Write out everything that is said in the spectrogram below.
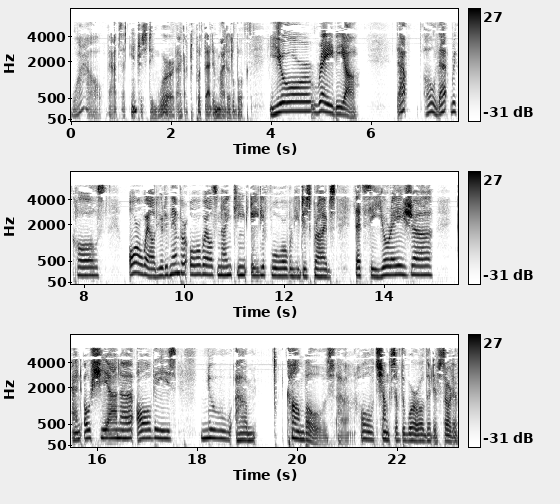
Wow, that's an interesting word. I got to put that in my little book. Eurabia. That, oh, that recalls Orwell. You remember Orwell's 1984 when he describes, let's see, Eurasia and Oceania, all these new um, combos, uh, whole chunks of the world that have sort of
